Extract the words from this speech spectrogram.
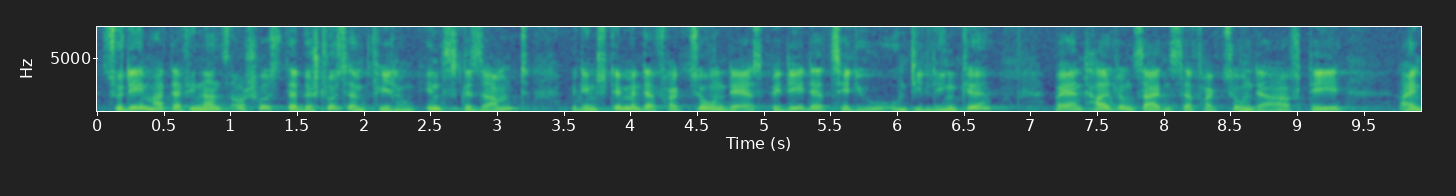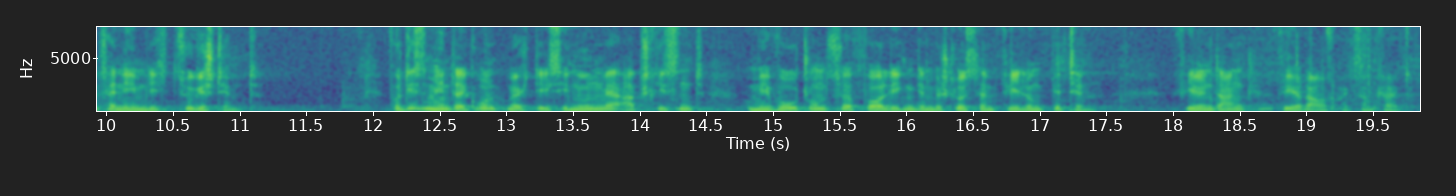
Zudem hat der Finanzausschuss der Beschlussempfehlung insgesamt mit den Stimmen der Fraktionen der SPD, der CDU und Die Linke bei Enthaltung seitens der Fraktion der AfD einvernehmlich zugestimmt. Vor diesem Hintergrund möchte ich Sie nunmehr abschließend um Ihr Votum zur vorliegenden Beschlussempfehlung bitten. Vielen Dank für Ihre Aufmerksamkeit.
